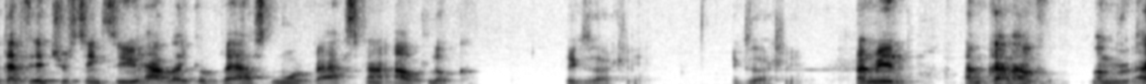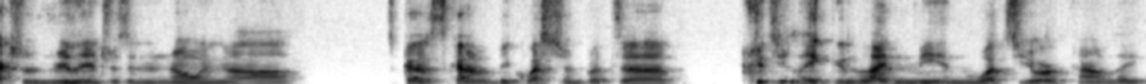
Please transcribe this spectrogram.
that's interesting. So you have like a vast, more vast kind of outlook. exactly, exactly. I mean, I'm kind of, I'm actually really interested in knowing. Uh, it's kind of, it's kind of a big question, but uh, could you like enlighten me in what's your kind of like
